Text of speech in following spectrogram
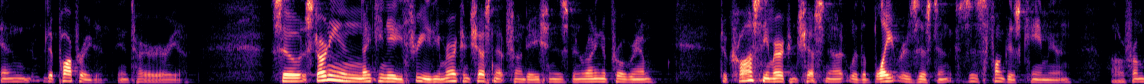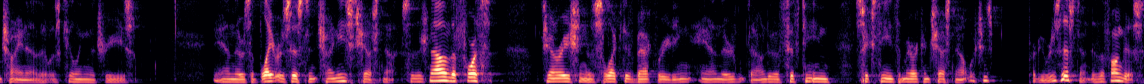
and depauperated the entire area. So, starting in 1983, the American Chestnut Foundation has been running a program to cross the American chestnut with a blight resistant, because this fungus came in uh, from China that was killing the trees and there's a blight-resistant Chinese chestnut. So there's now the fourth generation of selective backbreeding, and they're down to a 15, 16th American chestnut, which is pretty resistant to the fungus.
